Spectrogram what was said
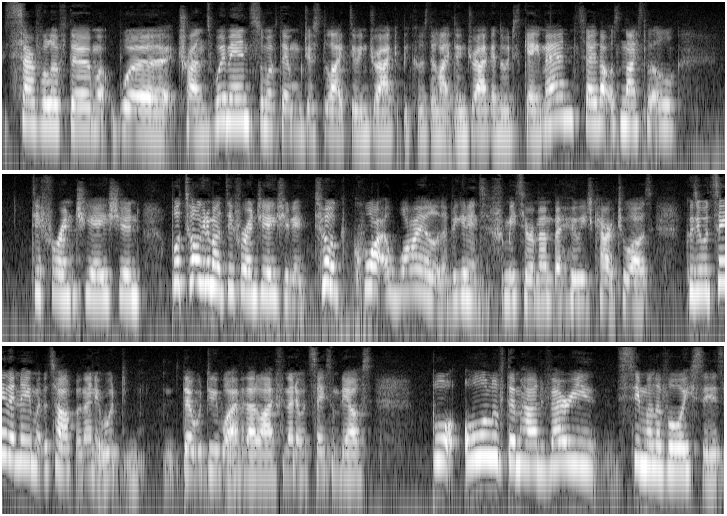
several of them were trans women some of them just like doing drag because they like doing drag and they were just gay men so that was a nice little differentiation. But talking about differentiation it took quite a while at the beginning to, for me to remember who each character was. Because it would say their name at the top and then it would they would do whatever their life and then it would say somebody else. But all of them had very similar voices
